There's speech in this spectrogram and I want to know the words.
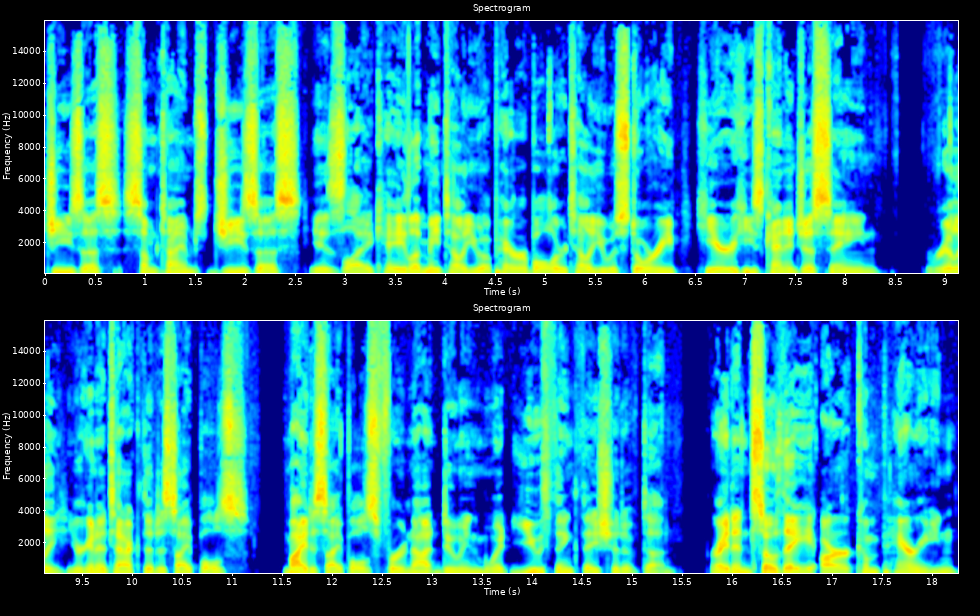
Jesus, sometimes Jesus is like, hey, let me tell you a parable or tell you a story. Here, he's kind of just saying, really? You're going to attack the disciples? My disciples for not doing what you think they should have done. Right. And so they are comparing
